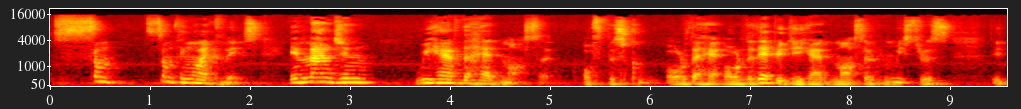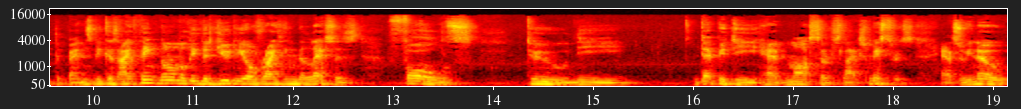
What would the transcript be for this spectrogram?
some something like this. Imagine we have the headmaster of the school, or the he- or the deputy headmaster mistress. It depends because I think normally the duty of writing the letters falls to the deputy headmaster slash mistress. As we know,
